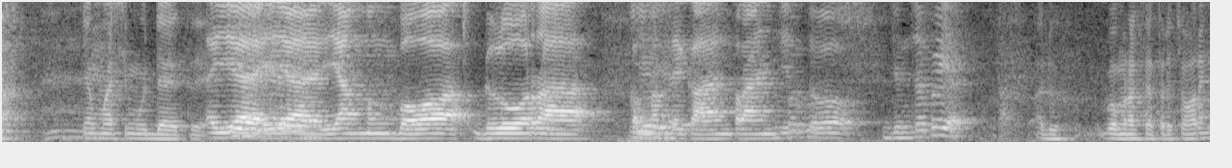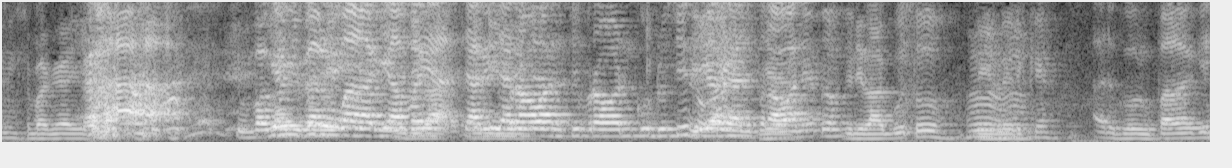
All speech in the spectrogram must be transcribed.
yang masih muda itu ya. iya Iya, iya iya. yang membawa gelora Iya, kemerdekaan Perancis tuh. Jen siapa ya? Aduh, gue merasa tercoreng nih sebagai Sumpah Ya, gue itu juga lupa lagi apa Jadi ya cari si cari perawan si perawan kudus itu Iya, kan. iya, perawan itu. Jadi lagu tuh di Hmm. liriknya. Aduh gue lupa lagi.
